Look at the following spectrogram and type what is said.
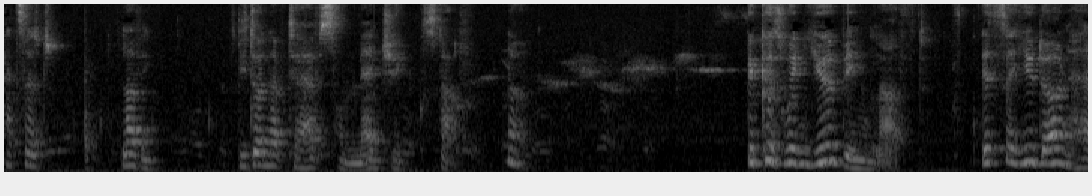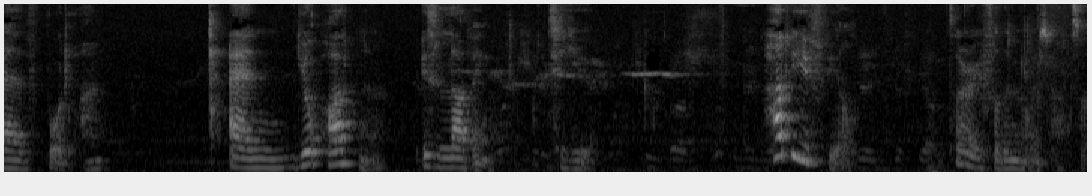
That's it. Loving. You don't have to have some magic stuff. No. Because when you're being loved, let's say you don't have borderline and your partner is loving to you how do you feel? Sorry for the noise outside.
